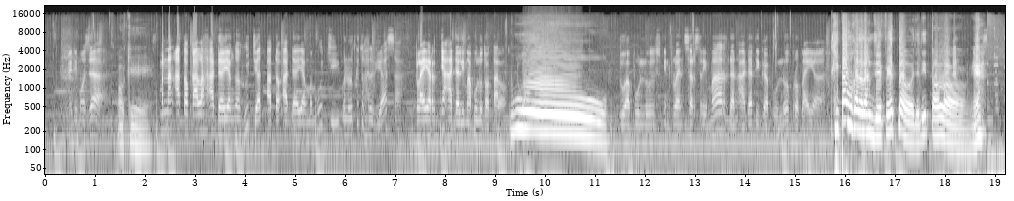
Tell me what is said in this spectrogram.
Benny Moza. Oke. Menang atau kalah ada yang ngehujat atau ada yang memuji, menurutku itu hal biasa. Playernya ada 50 total. Wow. 20 influencer streamer dan ada 30 pro player. Kita bukan orang JPTO, jadi tolong ya.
